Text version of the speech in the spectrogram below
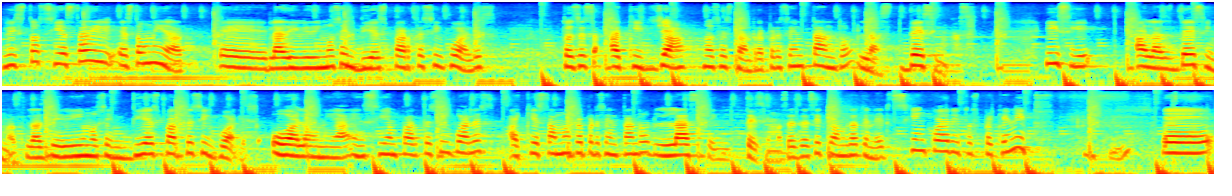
¿Listo? Si esta, esta unidad eh, la dividimos en 10 partes iguales, entonces aquí ya nos están representando las décimas. Y si a las décimas las dividimos en 10 partes iguales o a la unidad en 100 partes iguales, aquí estamos representando las centésimas, es decir, que vamos a tener 100 cuadritos pequeñitos. Eh,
